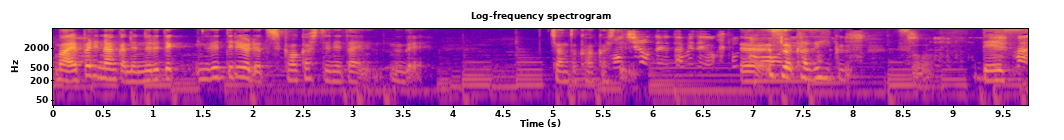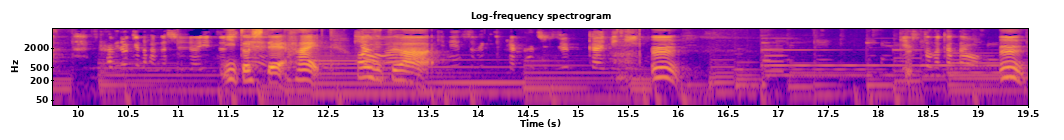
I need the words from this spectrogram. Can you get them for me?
う。まあやっぱりなんかね濡れて濡れてるより私乾かして寝たいのでちゃんと乾かしてもちろんだよダメだよ、るうんそう風邪ひく。そう。です。まあ髪の毛の話はいいとしていいとしてはい。本日は記念すべき180回目にうん。ゲストの方をうん。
